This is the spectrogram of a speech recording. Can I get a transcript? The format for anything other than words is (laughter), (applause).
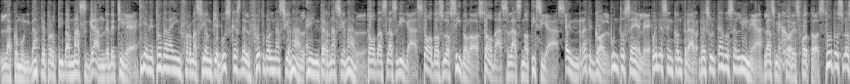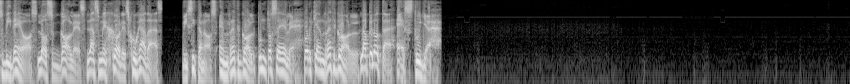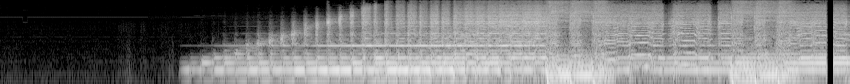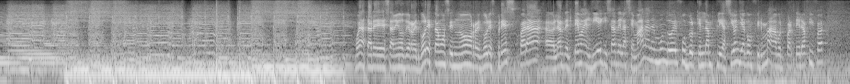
la comunidad deportiva más grande de Chile, tiene toda la información que buscas del fútbol nacional e internacional, todas las ligas, todos los ídolos, todas las noticias. En redgol.cl puedes encontrar resultados en línea, las mejores fotos, todos los videos, los goles, las mejores jugadas. Visítanos en redgol.cl, porque en Redgol la pelota es tuya. Buenas tardes amigos de Red Gol, estamos en nuevo Red Gol Express para hablar del tema del día y quizás de la semana en el mundo del fútbol, que es la ampliación ya confirmada por parte de la FIFA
